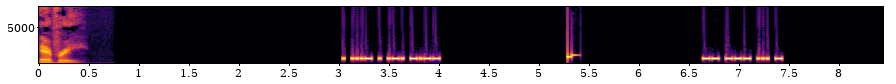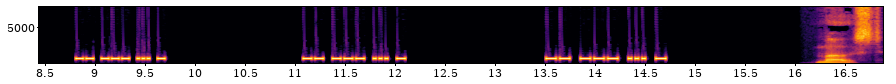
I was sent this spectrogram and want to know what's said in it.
Every. Most.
